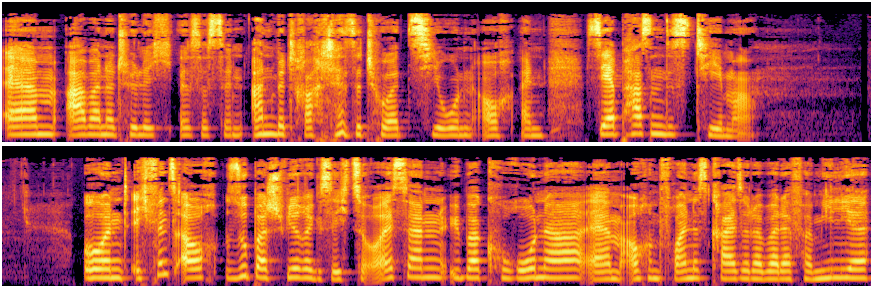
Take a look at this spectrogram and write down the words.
Ähm, aber natürlich ist es in Anbetracht der Situation auch ein sehr passendes Thema. Und ich finde es auch super schwierig, sich zu äußern über Corona, ähm, auch im Freundeskreis oder bei der Familie,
